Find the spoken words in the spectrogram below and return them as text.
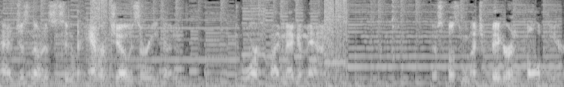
And just noticed too, the Hammer Joes are even dwarfed by Mega Man. They're supposed to be much bigger and bulkier.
